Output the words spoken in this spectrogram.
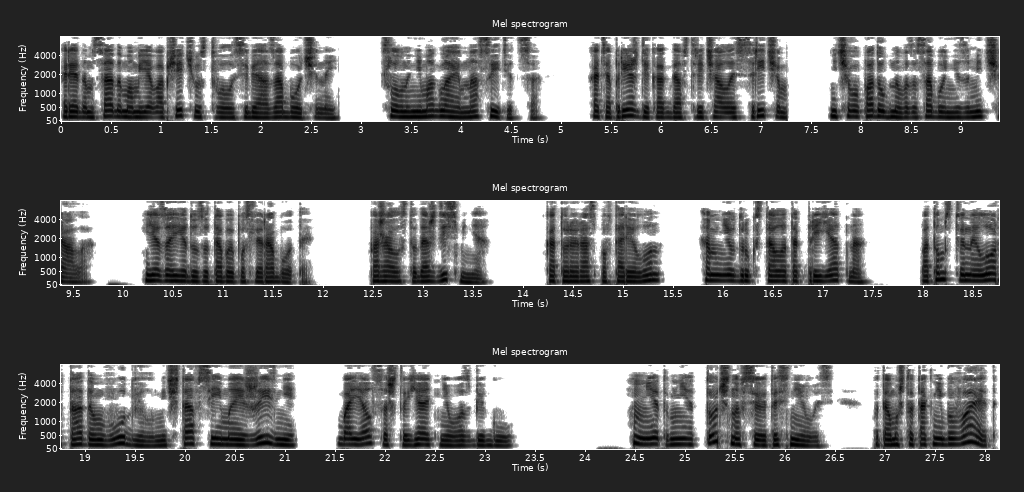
Рядом с Адамом я вообще чувствовала себя озабоченной, словно не могла им насытиться, хотя прежде, когда встречалась с Ричем, ничего подобного за собой не замечала. «Я заеду за тобой после работы. Пожалуйста, дождись меня», — который раз повторил он, а мне вдруг стало так приятно. Потомственный лорд Адам Вудвилл, мечта всей моей жизни, боялся, что я от него сбегу. Нет, мне точно все это снилось, потому что так не бывает,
